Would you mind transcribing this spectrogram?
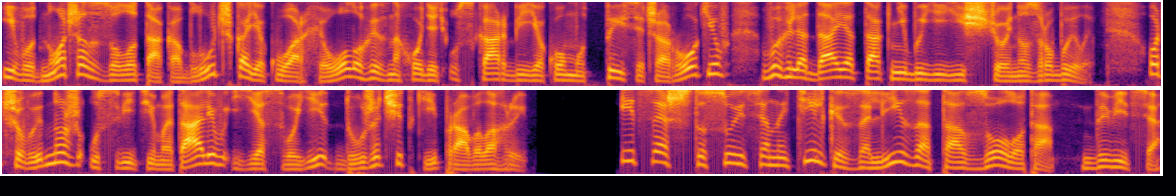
І водночас золота каблучка, яку археологи знаходять у скарбі, якому тисяча років, виглядає так, ніби її щойно зробили. Очевидно ж, у світі металів є свої дуже чіткі правила гри. І це ж стосується не тільки заліза та золота. Дивіться,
